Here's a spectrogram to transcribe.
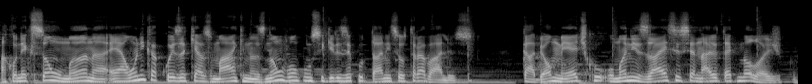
A conexão humana é a única coisa que as máquinas não vão conseguir executar em seus trabalhos. Cabe ao médico humanizar esse cenário tecnológico.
